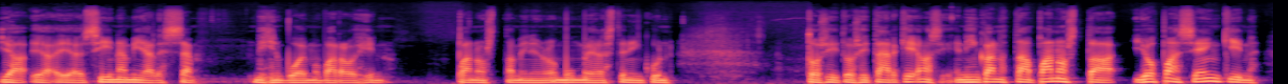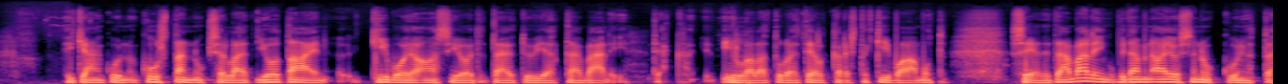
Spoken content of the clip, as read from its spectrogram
Ja, ja, ja siinä mielessä niihin voimavaroihin panostaminen on mun mielestä niin kuin tosi, tosi tärkeä asia. Ja niin kannattaa panostaa jopa senkin ikään kuin kustannuksella, että jotain kivoja asioita täytyy jättää väliin. Tiedätkö, illalla tulee telkkarista kivaa, mutta se jätetään väliin, kun pitää mennä ajoissa nukkuun, jotta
